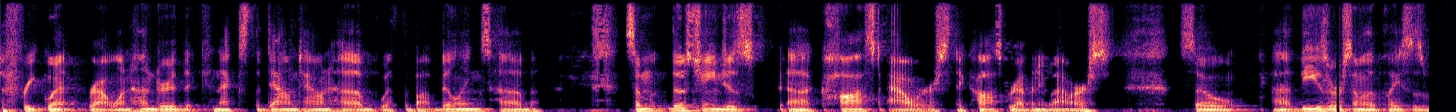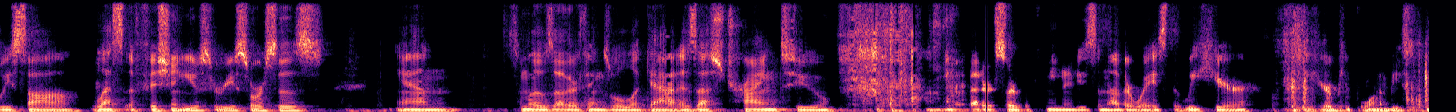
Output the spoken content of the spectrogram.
a frequent Route 100 that connects the downtown hub with the Bob Billings hub. Some of those changes uh, cost hours, they cost revenue hours. So uh, these are some of the places we saw less efficient use of resources. And some of those other things we'll look at is us trying to um, better serve the communities in other ways that we hear, we hear people want to be served.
